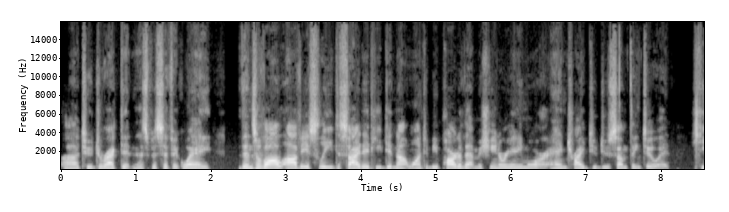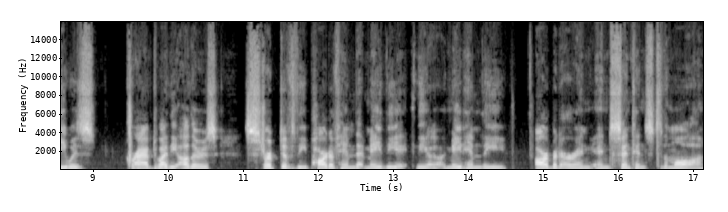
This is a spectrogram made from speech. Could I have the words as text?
uh, to direct it in a specific way, then Zovaal obviously decided he did not want to be part of that machinery anymore and tried to do something to it. He was grabbed by the others, stripped of the part of him that made the the uh, made him the arbiter and and sentenced to the maw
